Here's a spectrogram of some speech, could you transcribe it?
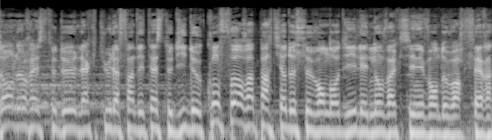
Dans le reste de l'actu, la fin des tests dits de confort à partir de ce vendredi. Les non vaccinés vont devoir faire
